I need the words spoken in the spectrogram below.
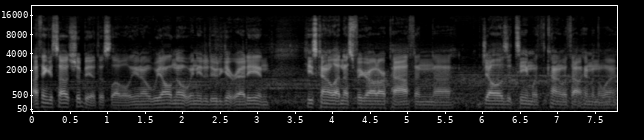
I think it's how it should be at this level. You know, we all know what we need to do to get ready, and he's kind of letting us figure out our path and uh, gel as a team with kind of without him in the way.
